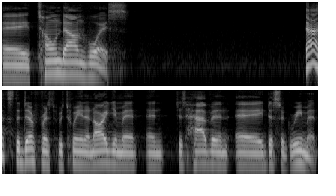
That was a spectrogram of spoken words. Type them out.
a toned down voice. That's the difference between an argument and just having a disagreement.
